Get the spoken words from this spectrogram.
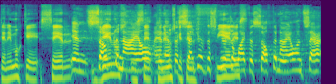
tenemos que ser in llenos y self-denial, ser- and at tenemos the que ser center of the spiritual fieles. life is self-denial and sa-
